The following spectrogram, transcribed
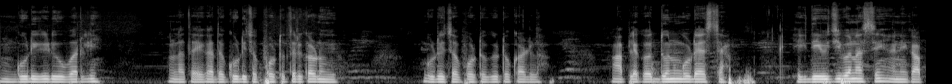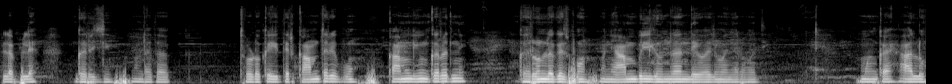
गुडी गुढी गिडी उभारली. मला आता एखादा गुढीचा फोटो तरी काढून घेऊ. गुढीचा फोटो गिटो काढला. आपल्याकडे दोन गुढ्या असत्या. एक देवीची पण असते आणि एक आपल्या आपल्या घरची. मला आता थोडं काहीतरी काम तरी पाहू काम घेऊन करत नाही. घरून लगेच फोन म्हणजे आंबील घेऊन जा देवाच्या मंदिरामध्ये. मग काय? आलो.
